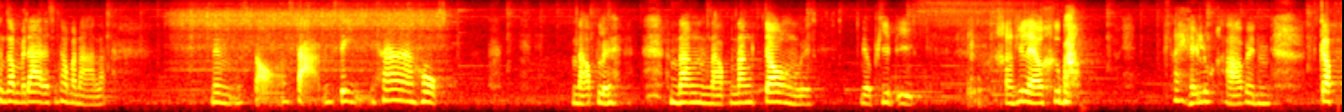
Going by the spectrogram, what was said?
ฉันจำไม่ได้แล้ว ฉันทำมานานละ หนึ่งสองสามสี่ห้าหกนับเลย นั่งนับนั่งจ้องเลย เดี๋ยวผิดอีก ครั้งที่แล้วคือแบบใส่ให้ลูกค้าเป็นกาแฟ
